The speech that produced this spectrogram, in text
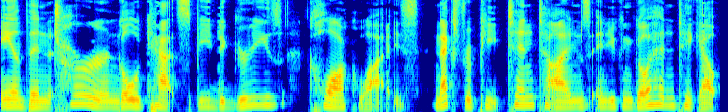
and then turn gold cat speed degrees clockwise. Next, repeat 10 times, and you can go ahead and take out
